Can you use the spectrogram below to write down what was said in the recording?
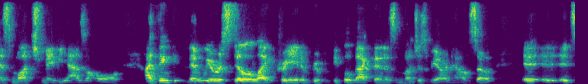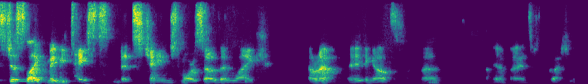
as much, maybe as a whole, I think that we were still like a creative group of people back then as much as we are now. So it, it, it's just like maybe taste that's changed more so than like I don't know anything else. Uh, yeah, that answers the question.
